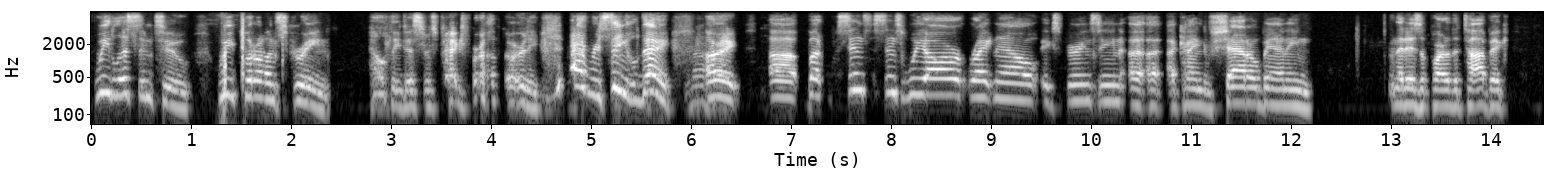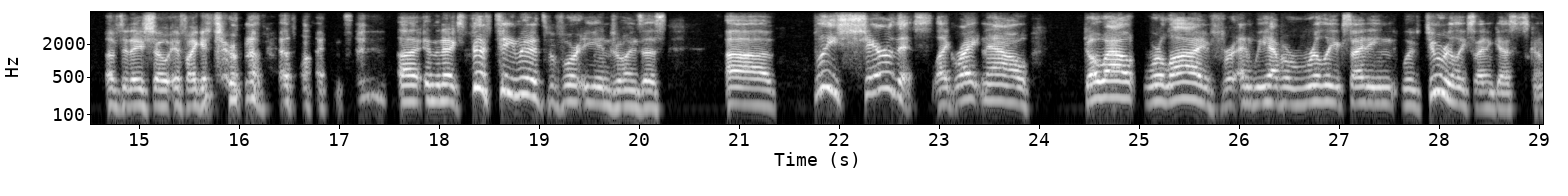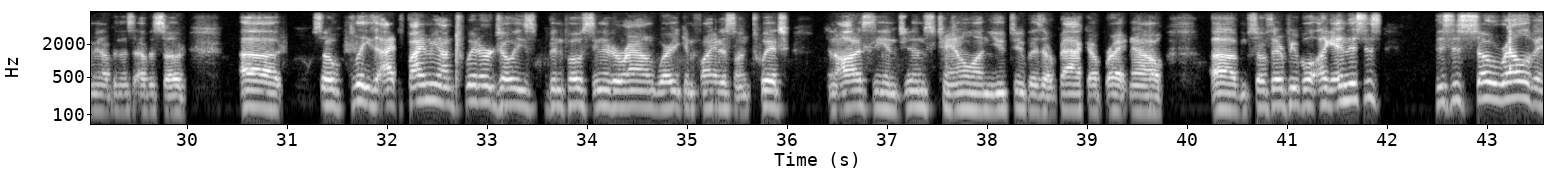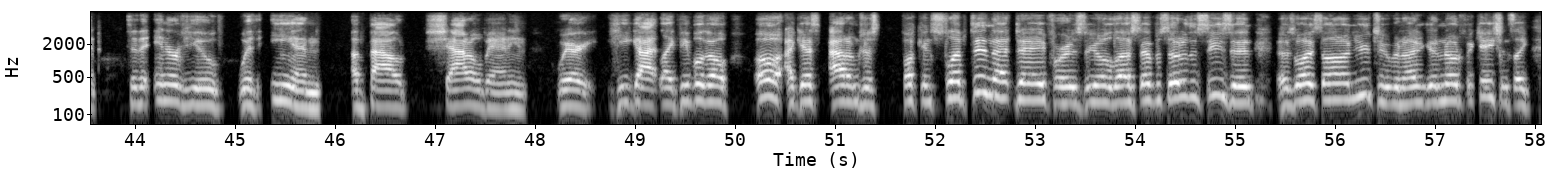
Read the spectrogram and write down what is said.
we listen to, we put on screen healthy disrespect for authority every single day. No. All right. Uh, but since since we are right now experiencing a, a, a, kind of shadow banning, that is a part of the topic of today's show, if I get through enough headlines uh, in the next 15 minutes before Ian joins us, uh, please share this. Like right now, go out. We're live for, and we have a really exciting, we have two really exciting guests coming up in this episode. Uh, so please I, find me on Twitter. Joey's been posting it around where you can find us on Twitch and Odysee and Jim's channel on YouTube as our backup right now. Um, so if there are people like, and this is this is so relevant to the interview with Ian about shadow banning, where he got like people go, oh, I guess Adam just fucking slept in that day for his you know last episode of the season. That's why I saw it on YouTube and I didn't get notifications. Like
